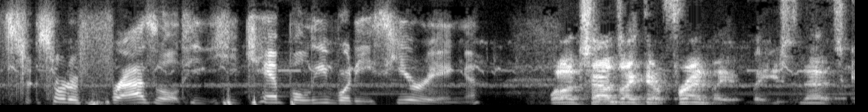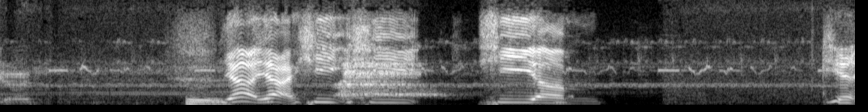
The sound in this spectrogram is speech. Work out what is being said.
sort of frazzled. He he can't believe what he's hearing. Well, it sounds like they're friendly at least. That's good. Mm. Yeah, yeah. He he he um he,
